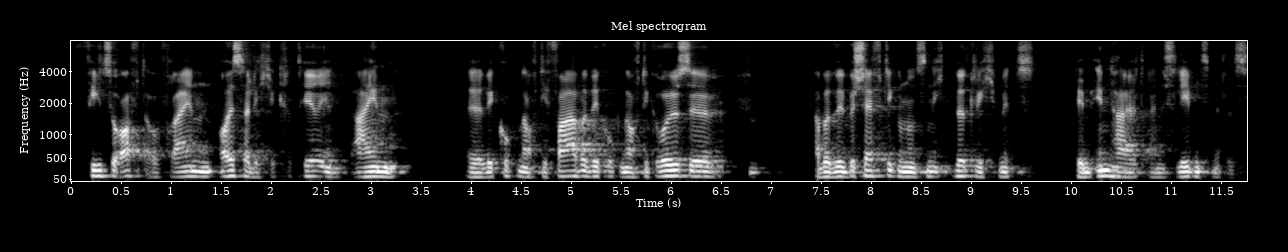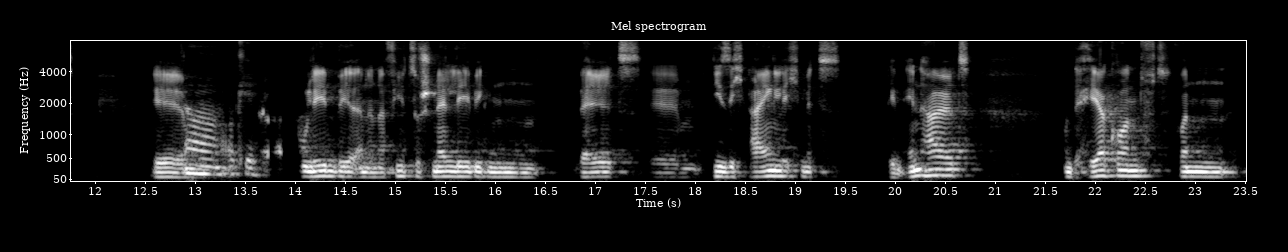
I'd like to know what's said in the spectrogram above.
viel zu oft auf rein äußerliche Kriterien ein. Äh, wir gucken auf die Farbe, wir gucken auf die Größe, aber wir beschäftigen uns nicht wirklich mit dem Inhalt eines Lebensmittels. Ähm, ah, okay. So leben wir in einer viel zu schnelllebigen Welt, ähm, die sich eigentlich mit dem Inhalt und der Herkunft von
